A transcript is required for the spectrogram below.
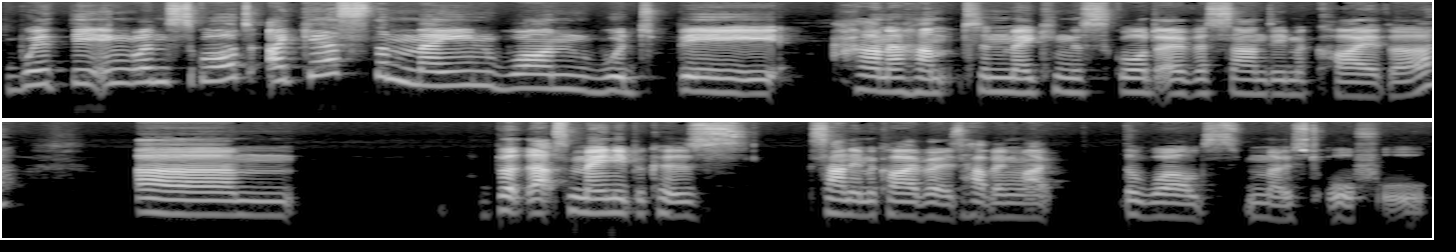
With the England squad, I guess the main one would be Hannah Hampton making the squad over Sandy MacIver. Um, but that's mainly because Sandy MacIver is having like the world's most awful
